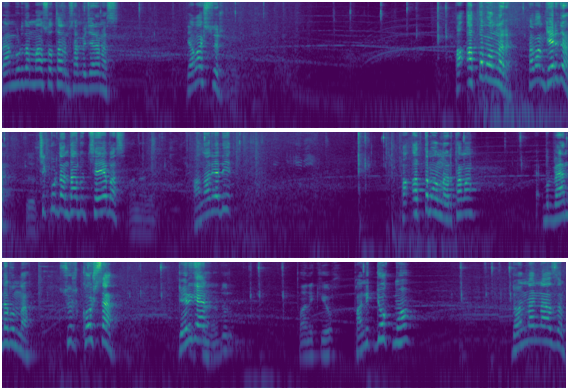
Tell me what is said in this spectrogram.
Ben buradan mouse atarım sen beceremezsin. Yavaş sür. Patlattım onları. Tamam geri dön. Dur. Çık buradan daha bu şeye bas. Ana be. Anarya değil. Patlattım onları tamam. Bu bende bunlar. Sür koş sen. Geri gel. saniye, dur. Panik yok. Panik yok mu? Dönmen lazım.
